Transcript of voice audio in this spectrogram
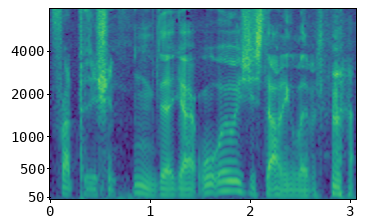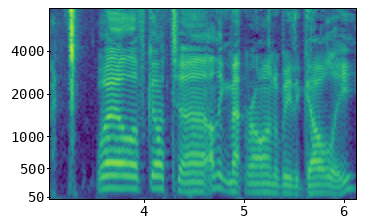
front position. Hmm, there you go. Well, who is your starting eleven? Well, I've got. Uh, I think Matt Ryan will be the goalie.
